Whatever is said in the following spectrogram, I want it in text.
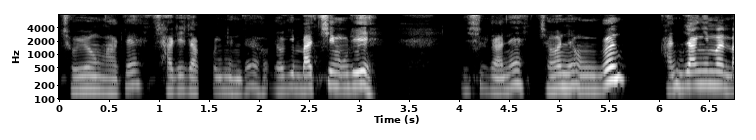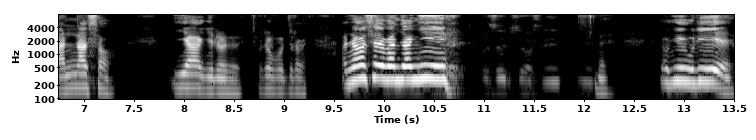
조용하게 자리 잡고 있는데요. 여기 마침 우리 미술관의 전용근 관장님을 만나서 이야기를 들어보도록 하겠습니다. 안녕하세요, 관장님. 네, 어서 오십시오, 선생님. 예. 여기 우리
